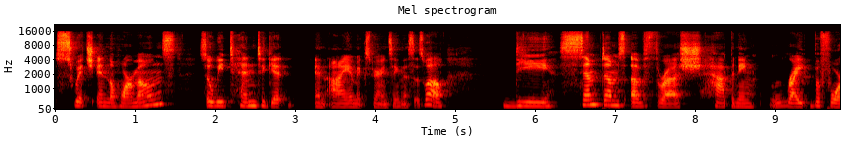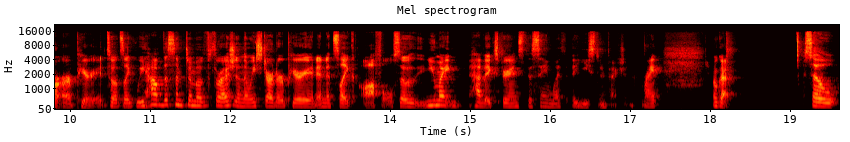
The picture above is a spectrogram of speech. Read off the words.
switch in the hormones. So we tend to get, and I am experiencing this as well, the symptoms of thrush happening right before our period. So it's like we have the symptom of thrush and then we start our period and it's like awful. So you might have experienced the same with a yeast infection, right? Okay. So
